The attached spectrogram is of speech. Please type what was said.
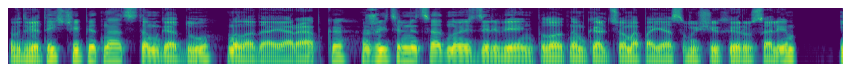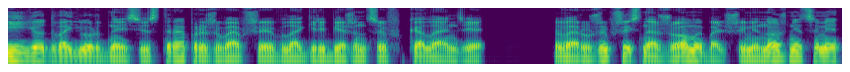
В 2015 году молодая арабка, жительница одной из деревень, плотным кольцом опоясывающих Иерусалим, и ее двоюродная сестра, проживавшая в лагере беженцев в Каланде, вооружившись ножом и большими ножницами,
